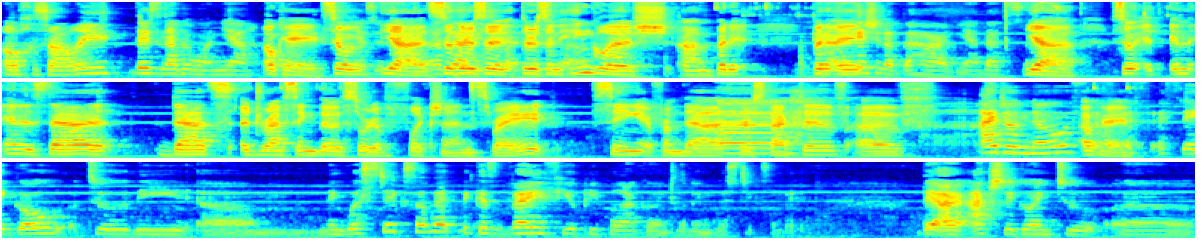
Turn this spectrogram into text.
Al Ghazali? There's another one, yeah. Okay. So There's yeah. So there's a there's an well. English, um, but it but I of the heart. Yeah, that's yeah. So it, and and is that that's addressing those sort of afflictions, right? Seeing it from that Uh, perspective of I don't know if, Okay. if, if, they go to the um, linguistics of it because very few people are going to the linguistics of it. They are actually going to uh,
